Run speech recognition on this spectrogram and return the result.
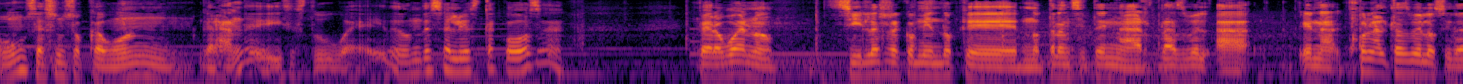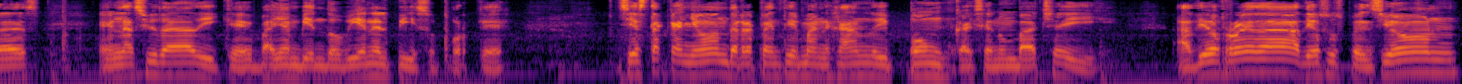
pum, se hace un socavón grande y dices tú, güey, ¿de dónde salió esta cosa? Pero bueno, sí les recomiendo que no transiten a altas, con altas velocidades en la ciudad y que vayan viendo bien el piso porque si está cañón de repente ir manejando y pum, caes en un bache y adiós rueda, adiós suspensión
